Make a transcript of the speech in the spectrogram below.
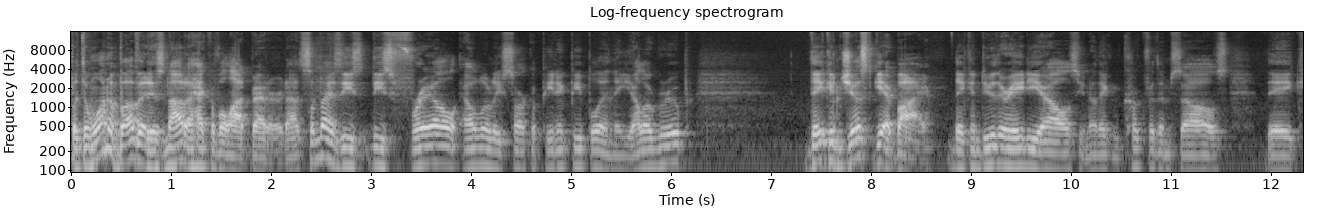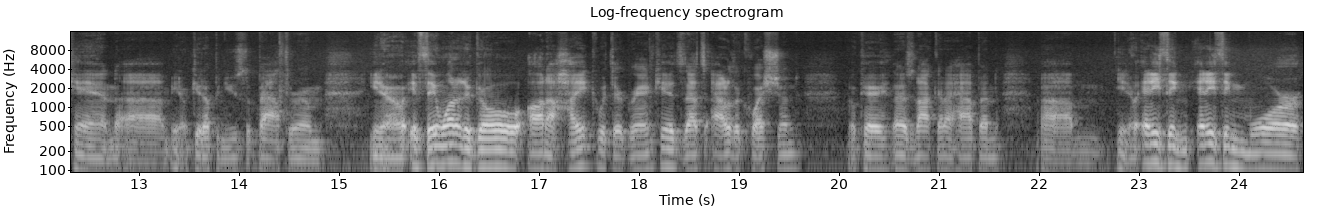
But the one above it is not a heck of a lot better. Now, sometimes these these frail elderly sarcopenic people in the yellow group they can just get by. They can do their ADLs. You know, they can cook for themselves. They can, um, you know, get up and use the bathroom. You know, if they wanted to go on a hike with their grandkids, that's out of the question. Okay, that is not going to happen. Um, you know, anything anything more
